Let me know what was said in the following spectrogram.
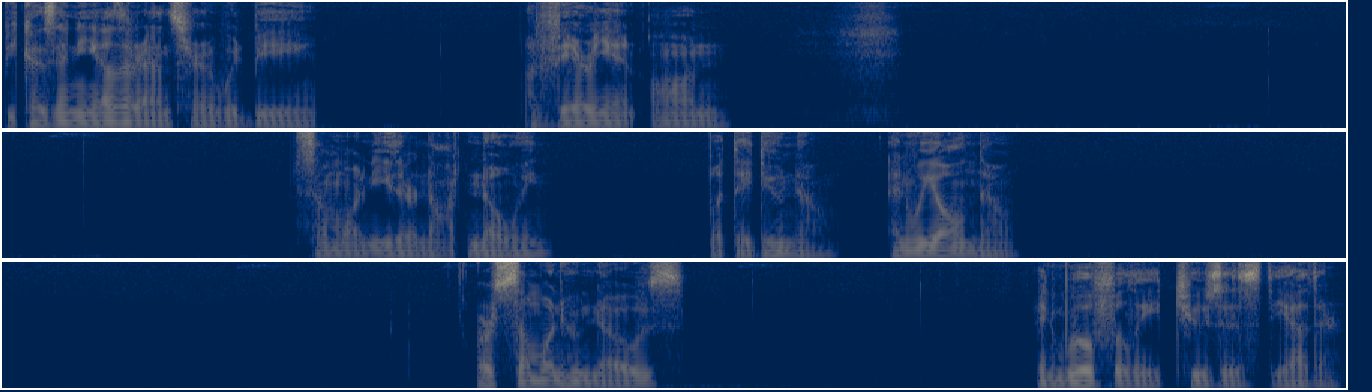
Because any other answer would be a variant on someone either not knowing, but they do know, and we all know. Or someone who knows and willfully chooses the other.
